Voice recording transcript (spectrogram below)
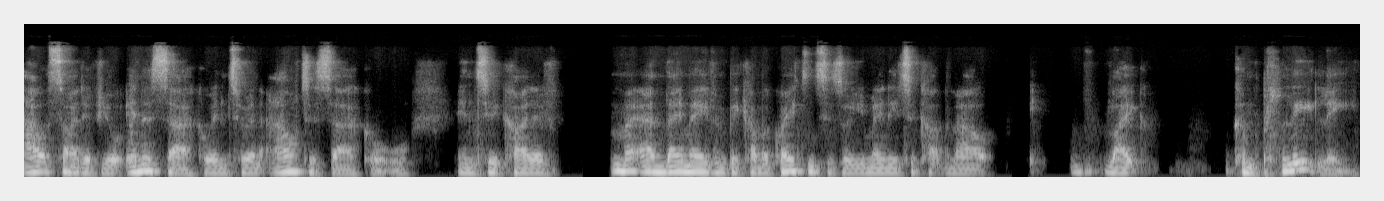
outside of your inner circle into an outer circle, into kind of, and they may even become acquaintances, or you may need to cut them out like completely.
